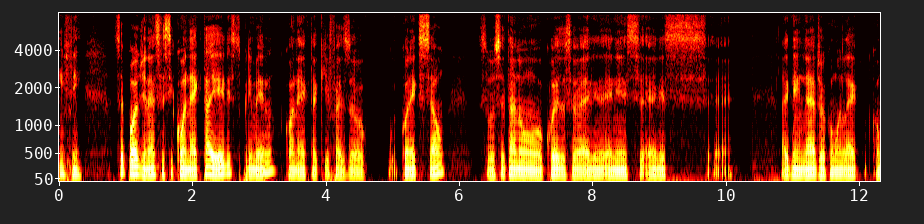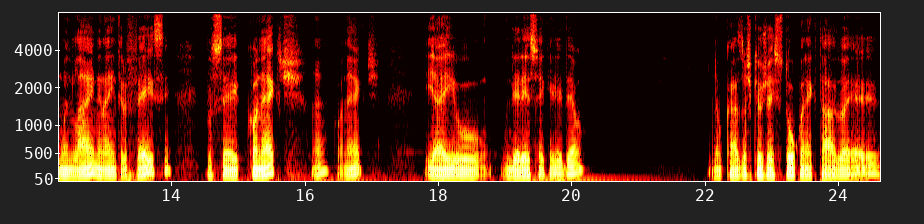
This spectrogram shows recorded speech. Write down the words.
Enfim, você pode, né? Você se conecta a eles primeiro, conecta aqui, faz a conexão. Se você está no coisa, você vai NS, NS, é, Lightning Network Command, Command Line na né, interface, você connect, né? Connect. E aí o, o endereço aí que ele deu. No caso, acho que eu já estou conectado a ele.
